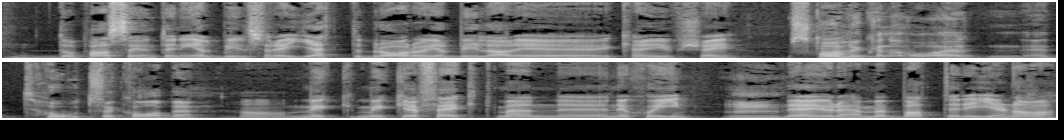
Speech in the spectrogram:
då passar ju inte en elbil så det är jättebra då. Elbilar är, kan ju i och för sig Skulle Ja. kunna vara ett, ett hot för Kabe. Ja, mycket, mycket effekt men eh, energin. Mm. Det är ju det här med batterierna va.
